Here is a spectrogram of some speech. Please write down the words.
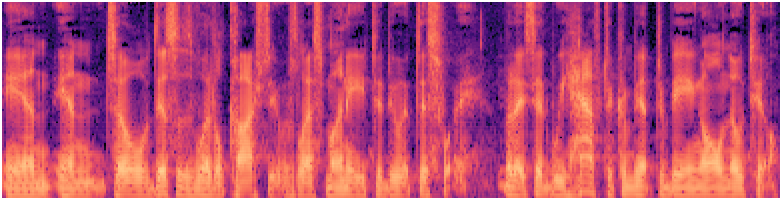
And and so this is what it'll cost you. It was less money to do it this way. But I said, we have to commit to being all no till.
